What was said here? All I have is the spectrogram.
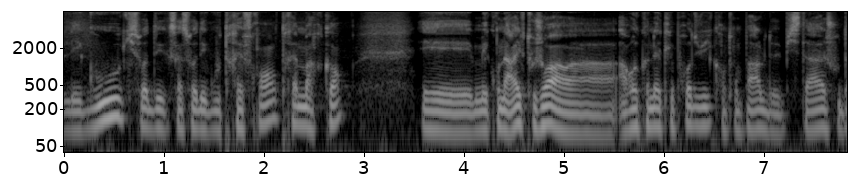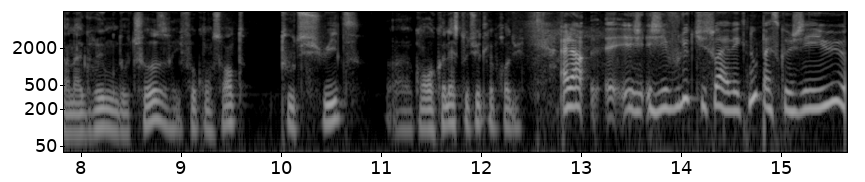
les goûts, qu'ils soient des- que ça soit des goûts très francs, très marquants, et, mais qu'on arrive toujours à, reconnaître le produit. Quand on parle de pistache ou d'un agrume ou d'autre chose, il faut qu'on sente tout de suite, euh, qu'on reconnaisse tout de suite le produit. Alors, euh, j'ai voulu que tu sois avec nous parce que j'ai eu,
